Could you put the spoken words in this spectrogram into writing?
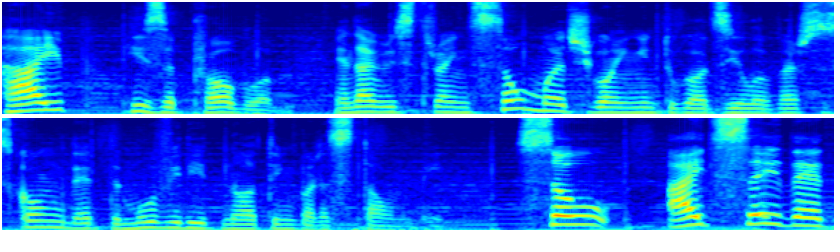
Hype is a problem, and I restrained so much going into Godzilla vs Kong that the movie did nothing but astound me. So, I'd say that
